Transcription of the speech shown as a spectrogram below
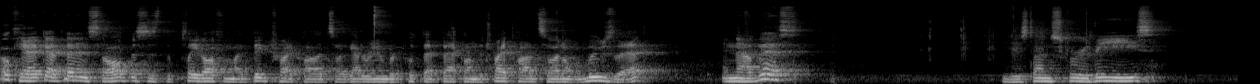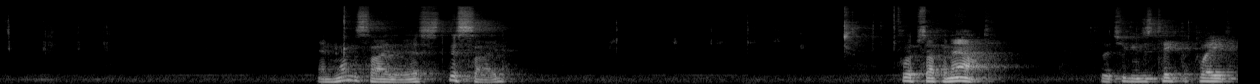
Okay, I've got that installed. This is the plate off of my big tripod, so I gotta remember to put that back on the tripod so I don't lose that. And now this, you just unscrew these. And one side of this, this side, flips up and out so that you can just take the plate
